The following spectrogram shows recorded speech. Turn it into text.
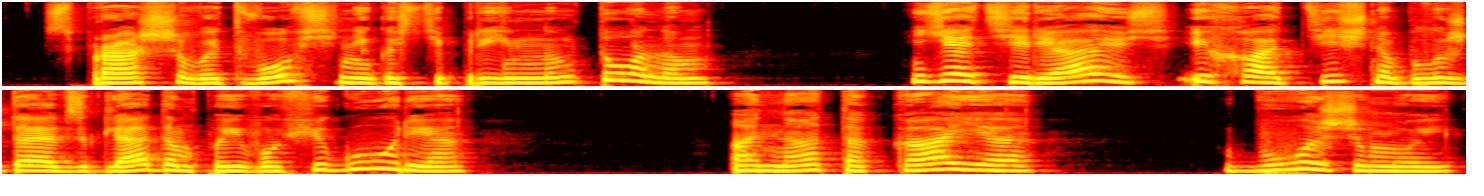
– спрашивает вовсе не гостеприимным тоном. Я теряюсь и хаотично блуждаю взглядом по его фигуре. Она такая... Боже мой,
